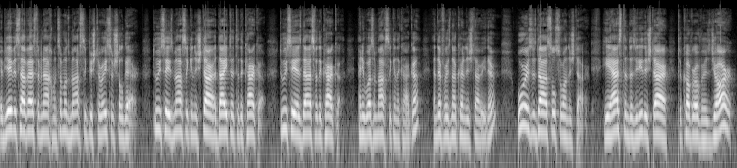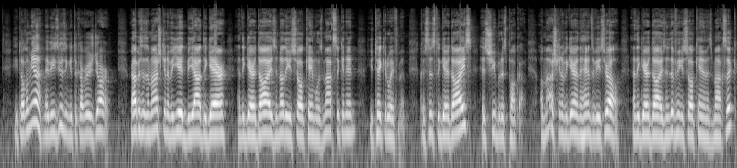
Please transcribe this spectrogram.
Rabbi have asked of Nachman, someone's machzik b'shtareis of shalger. Do we say he's machzik in the shtar, a daita to the karka? Do we say has das for the karka? and he wasn't machzik in the karka, and therefore he's not current the shtar either? Or is his das also on the shtar? He asked him, does he need the shtar to cover over his jar? He told him, yeah, maybe he's using it to cover his jar. Rabbi says, a mashkin of a yid biyad the ger, and the ger dies, another Yisrael came who was machzik in him, you take it away from him. Because since the ger dies, his shibud is paka. A mashkin of a ger in the hands of Yisrael, and the ger dies, and a different Yisrael came and is machzik,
